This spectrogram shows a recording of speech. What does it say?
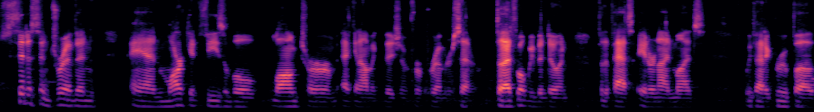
citizen driven and market feasible long term economic vision for Perimeter Center. So that's what we've been doing for the past eight or nine months. We've had a group of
